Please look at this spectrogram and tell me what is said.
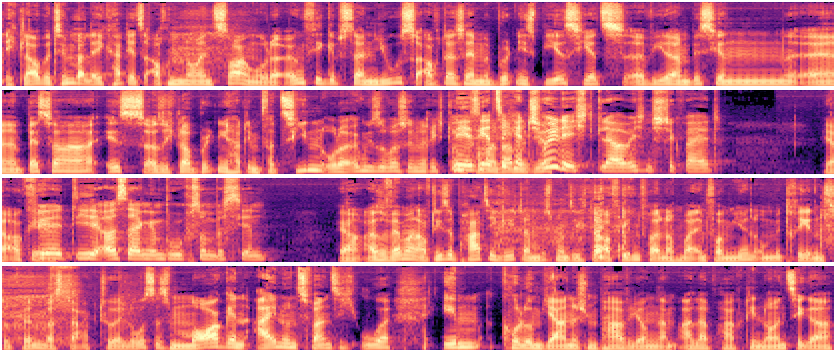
Ich glaube, Timberlake hat jetzt auch einen neuen Song oder irgendwie gibt es da News, auch dass er mit Britney Spears jetzt äh, wieder ein bisschen äh, besser ist. Also ich glaube, Britney hat ihm verziehen oder irgendwie sowas in der Richtung. Nee, Kann sie hat sich entschuldigt, glaube ich, ein Stück weit. Ja, okay. Für die Aussagen im Buch so ein bisschen. Ja, also wenn man auf diese Party geht, dann muss man sich da auf jeden Fall nochmal informieren, um mitreden zu können, was da aktuell los ist. Morgen 21 Uhr im kolumbianischen Pavillon am Allerpark, die 90er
